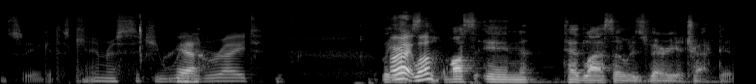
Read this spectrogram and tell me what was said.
Let's see. Get this camera situated Yeah. right. But All right, yes, well- the boss in Ted Lasso is very attractive.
